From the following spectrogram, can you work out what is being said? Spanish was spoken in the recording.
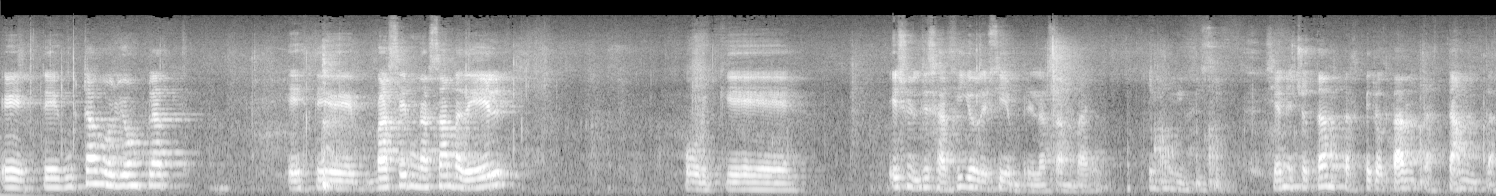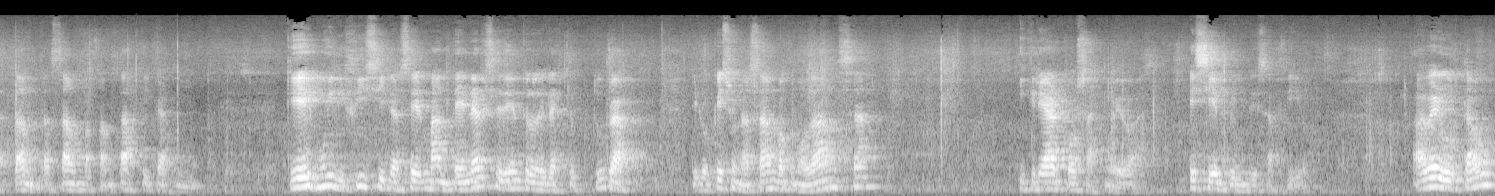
este, Gustavo León Plat este, va a ser una samba de él porque es el desafío de siempre la samba. ¿eh? Es muy difícil. Se han hecho tantas, pero tantas, tantas, tantas zambas fantásticas que es muy difícil hacer mantenerse dentro de la estructura de lo que es una samba como danza y crear cosas nuevas. Es siempre un desafío. A ver, Gustavo.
